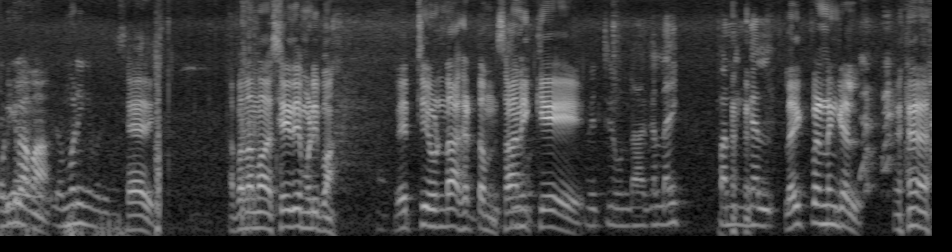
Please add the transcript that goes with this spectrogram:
முடிக்கலாமா? முடிங்க சரி. அப்ப நம்ம செய்தியை முடிப்போம். வெற்றி உண்டாகட்டும் சாமிக்கு வெற்றி உண்டாக லைக் பண்ணுங்கள். லைக் பண்ணுங்கள்.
